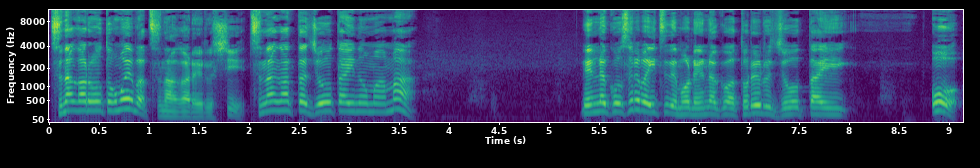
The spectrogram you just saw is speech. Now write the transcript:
繋がろうと思えば繋がれるし、繋がった状態のまま、連絡をすればいつでも連絡は取れる状態を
